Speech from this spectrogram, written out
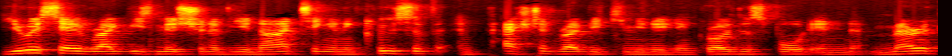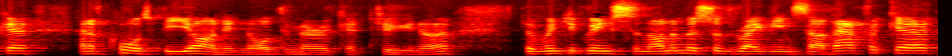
USA Rugby's mission of uniting an inclusive and passionate rugby community and grow the sport in America and, of course, beyond in North America too. You know, so Wintergreen is synonymous with rugby in South Africa.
